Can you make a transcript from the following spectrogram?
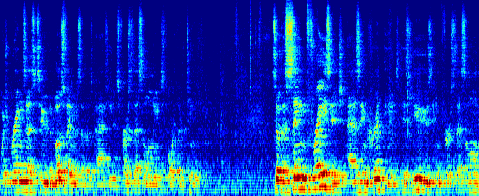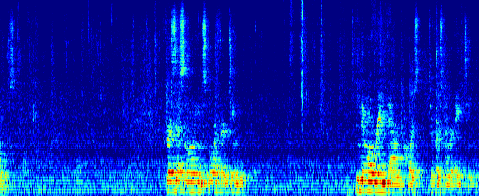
which brings us to the most famous of those passages, 1 Thessalonians 4.13. So the same phrasage as in Corinthians is used in 1 Thessalonians. 1 Thessalonians 4.13. And then we'll read down, of course, to verse number 18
